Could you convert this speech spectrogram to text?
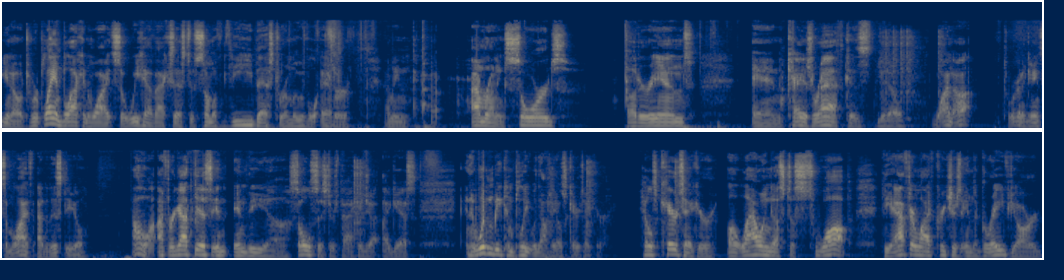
You know, we're playing black and white, so we have access to some of the best removal ever. I mean, I'm running swords, utter end, and Kaya's Wrath because, you know, why not? We're going to gain some life out of this deal. Oh, I forgot this in, in the uh, Soul Sisters package, I, I guess. And it wouldn't be complete without Hell's Caretaker. Hell's Caretaker allowing us to swap the afterlife creatures in the graveyard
